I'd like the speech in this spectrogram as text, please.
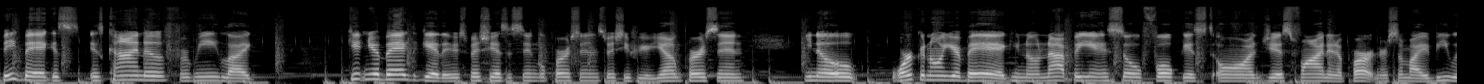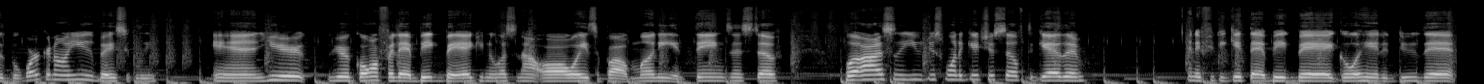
big bag is is kind of for me like getting your bag together, especially as a single person, especially if you're a young person. You know, working on your bag, you know, not being so focused on just finding a partner, somebody to be with, but working on you basically. And you're you're going for that big bag, you know, it's not always about money and things and stuff. But honestly, you just want to get yourself together. And if you could get that big bag, go ahead and do that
